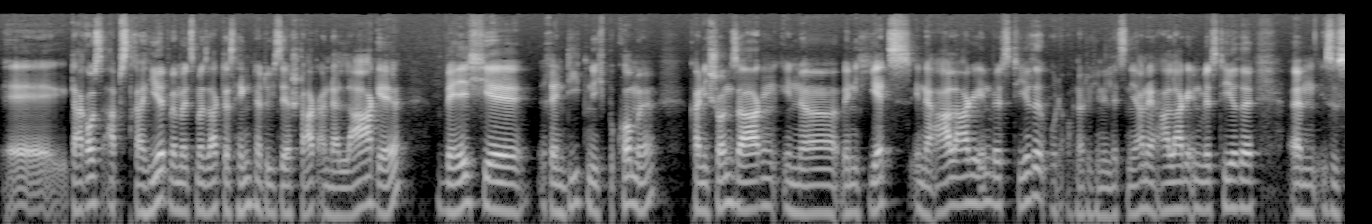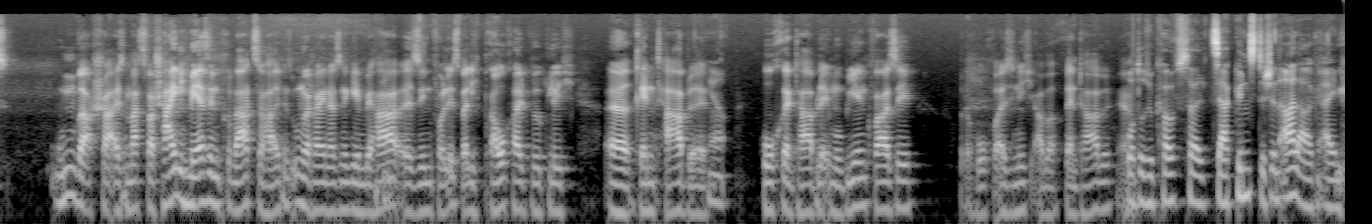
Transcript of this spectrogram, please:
äh, daraus abstrahiert, wenn man jetzt mal sagt, das hängt natürlich sehr stark an der Lage, welche Renditen ich bekomme, kann ich schon sagen, in einer, wenn ich jetzt in der A-Lage investiere oder auch natürlich in den letzten Jahren in der A-Lage investiere, ähm, ist es unwahrscheinlich, also macht es wahrscheinlich mehr Sinn, privat zu halten. Es ist unwahrscheinlich, dass eine GmbH äh, sinnvoll ist, weil ich brauche halt wirklich äh, rentable, Ja. hochrentable Immobilien quasi. Oder hoch weiß ich nicht, aber rentabel. Ja. Oder du kaufst halt sehr günstig in A-Lagen ein.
